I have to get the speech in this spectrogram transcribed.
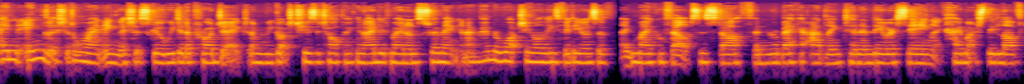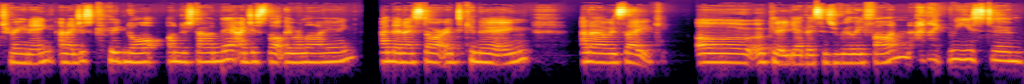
in English, I don't know why in English at school, we did a project and we got to choose a topic and I did mine on swimming. And I remember watching all these videos of like Michael Phelps and stuff and Rebecca Adlington and they were saying like how much they love training. And I just could not understand it. I just thought they were lying. And then I started canoeing and I was like, oh, okay, yeah, this is really fun. And like we used to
